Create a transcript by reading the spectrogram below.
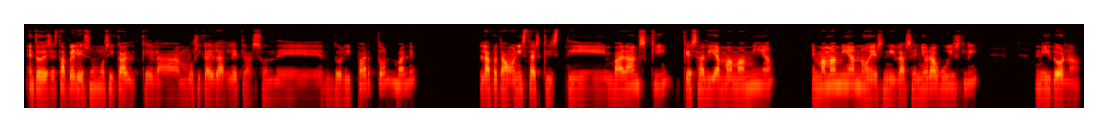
Entonces, esta peli es un musical que la música y las letras son de Dolly Parton, ¿vale? La protagonista es Christine Baranski, que salía en Mamma Mía. En Mamma Mía no es ni la señora Weasley ni Donna,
